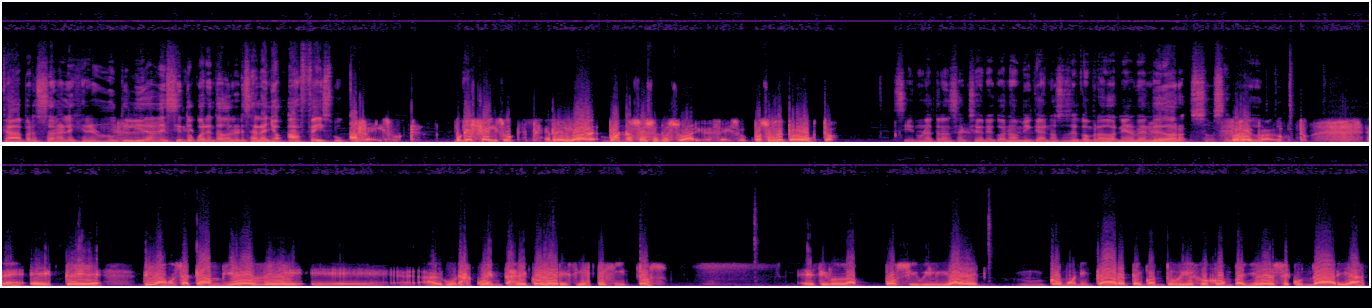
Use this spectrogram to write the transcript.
Cada persona le genera una utilidad de 140 dólares al año a Facebook. A Facebook. Porque Facebook, en realidad, vos no sos un usuario de Facebook, vos sos el producto. Si en una transacción económica no sos el comprador ni el vendedor, sos el producto. El producto. ¿Eh? Este, digamos, a cambio de eh, algunas cuentas de colores y espejitos, es decir, la posibilidad de mm, comunicarte con tus viejos compañeros de secundaria,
